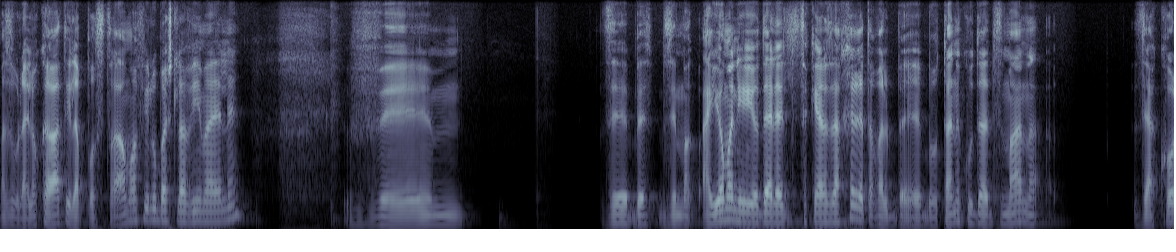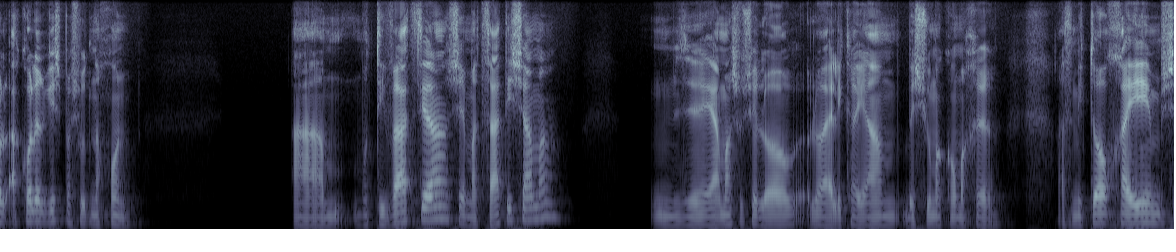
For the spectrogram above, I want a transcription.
מה זה, אולי לא קראתי לה פוסט-טראומה אפילו בשלבים האלה. ו... זה, זה, היום אני יודע להסתכל על זה אחרת, אבל באותה נקודת זמן, זה הכל, הכל הרגיש פשוט נכון. המוטיבציה שמצאתי שם, זה היה משהו שלא לא היה לי קיים בשום מקום אחר. אז מתוך חיים ש...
